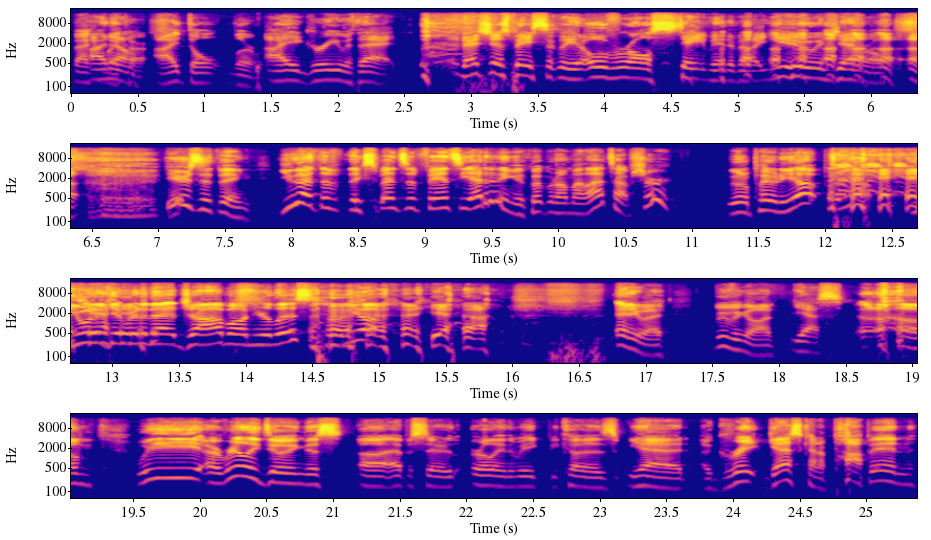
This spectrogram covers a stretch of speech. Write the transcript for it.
Back I of my know. car. I don't learn. I agree with that. That's just basically an overall statement about you in general. Here's the thing: you got the expensive, fancy editing equipment on my laptop. Sure, we want to pony up. Pony up. You want to get rid of that job on your list? Pony up. yeah. Anyway, moving on. Yes. Um, we are really doing this uh, episode early in the week because we had a great guest kind of pop in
